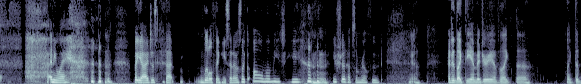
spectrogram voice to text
anyway, mm-hmm. but yeah, I just that little thing he said, I was like, oh, Momiji, mm-hmm. you should have some real food. Yeah, I did like the imagery of like the like the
